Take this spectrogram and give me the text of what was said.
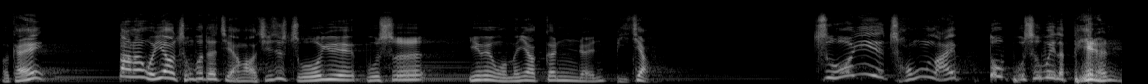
，OK。当然，我要重复的讲啊，其实卓越不是因为我们要跟人比较。卓越从来都不是为了别人，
